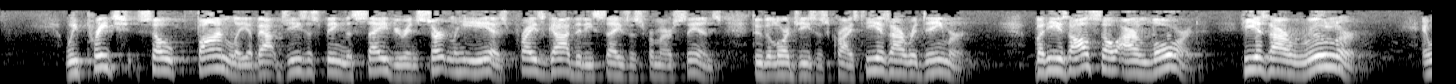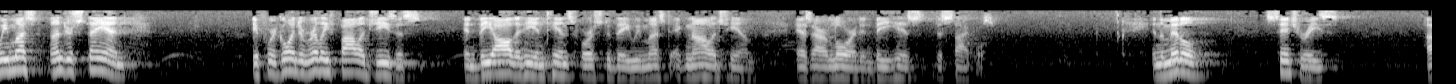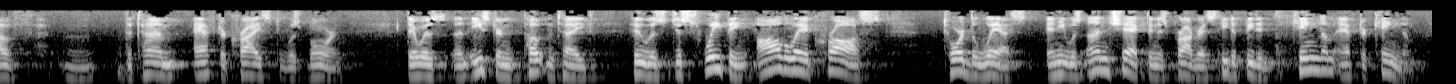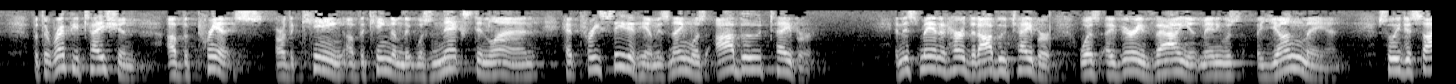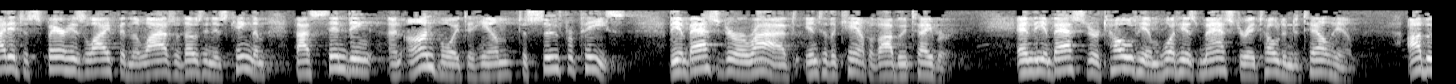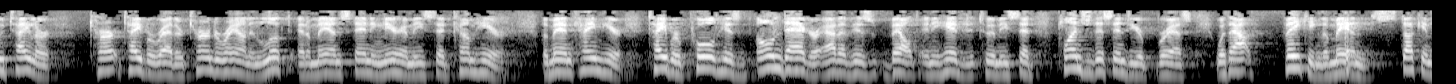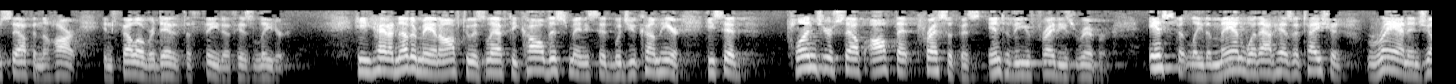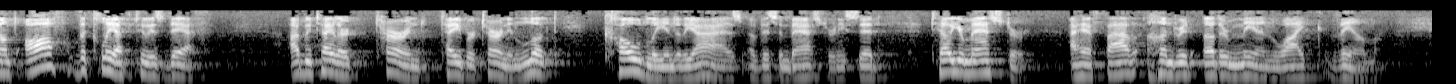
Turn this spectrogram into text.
We preach so fondly about Jesus being the Savior, and certainly He is. Praise God that He saves us from our sins through the Lord Jesus Christ. He is our Redeemer. But He is also our Lord. He is our ruler. And we must understand if we're going to really follow Jesus and be all that He intends for us to be, we must acknowledge Him as our Lord and be His disciples. In the middle centuries of the time after Christ was born, there was an Eastern potentate who was just sweeping all the way across toward the west, and he was unchecked in his progress. He defeated kingdom after kingdom. But the reputation of the prince or the king of the kingdom that was next in line had preceded him. His name was Abu Tabor. And this man had heard that Abu Tabor was a very valiant man. He was a young man. So he decided to spare his life and the lives of those in his kingdom by sending an envoy to him to sue for peace. The ambassador arrived into the camp of Abu Tabor. And the ambassador told him what his master had told him to tell him. Abu Taylor, Tabor rather, turned around and looked at a man standing near him and he said, Come here. The man came here. Tabor pulled his own dagger out of his belt and he handed it to him. He said, Plunge this into your breast. Without thinking, the man stuck himself in the heart and fell over dead at the feet of his leader. He had another man off to his left. He called this man. He said, Would you come here? He said, Plunge yourself off that precipice into the Euphrates River. Instantly, the man, without hesitation, ran and jumped off the cliff to his death. Abu Taylor turned, Tabor turned, and looked coldly into the eyes of this ambassador, and he said, Tell your master, I have 500 other men like them.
